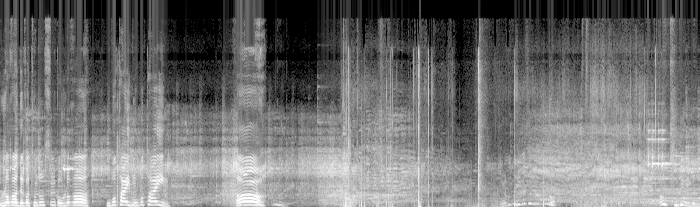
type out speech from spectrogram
올라가. 내가 던져줬으니까 올라가. 오버타임, 오버타임. 아. 드디어 이겼네.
